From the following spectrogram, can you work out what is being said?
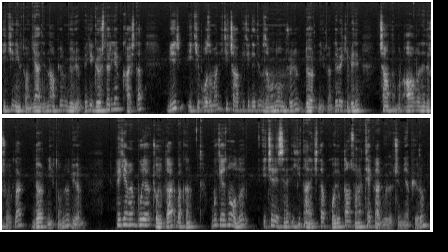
2 Newton geldiğini ne yapıyorum? Görüyorum. Peki göstergem kaçta? 1, 2. O zaman 2 çarpı 2 dediğim zaman ne olmuş oluyor? 4 Newton. Demek ki benim çantamın ağırlığı nedir çocuklar? 4 Newton'dur diyorum. Peki hemen buraya çocuklar bakın. Bu kez ne oldu? İçerisine iki tane kitap koyduktan sonra tekrar bir ölçüm yapıyorum.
